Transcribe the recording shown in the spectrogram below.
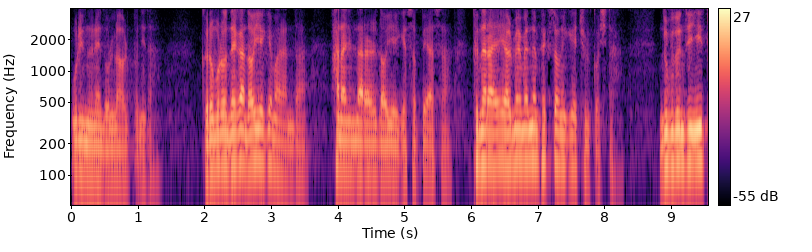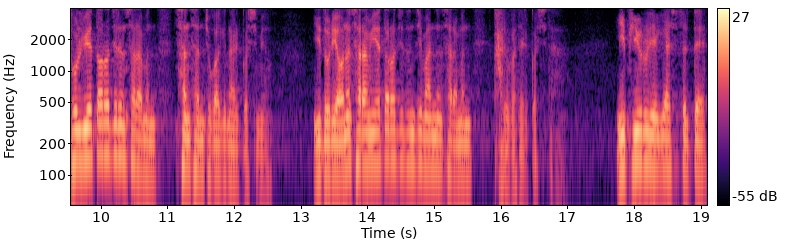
우리 눈에 놀라울 뿐이다. 그러므로 내가 너희에게 말한다. 하나님 나라를 너희에게서 빼앗아 그 나라의 열매 맺는 백성에게 줄 것이다. 누구든지 이 돌 위에 떨어지는 사람은 산산조각이 날 것이며 이 돌이 어느 사람 위에 떨어지든지 맞는 사람은 가루가 될 것이다. 이 비유를 얘기하셨을 때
